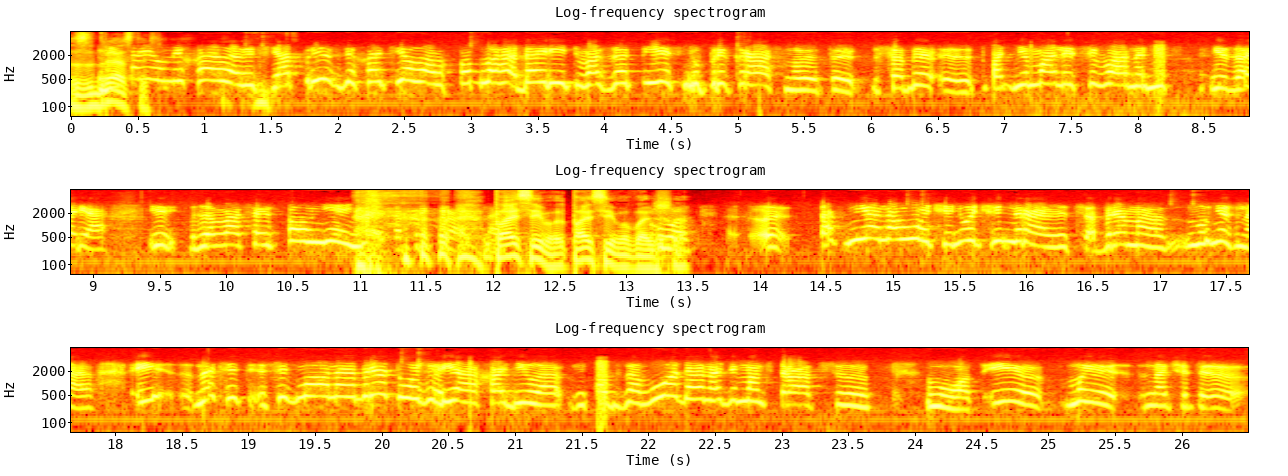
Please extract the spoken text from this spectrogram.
Здравствуйте. Михаил Михайлович, я прежде хотела поблагодарить вас за песню прекрасную. Э, Поднимались Ивана не, не заря. И за ваше исполнение. Это прекрасно. Спасибо, спасибо большое. Вот. Так мне она очень-очень нравится. Прямо, ну не знаю. И, значит, 7 ноября тоже я ходила от завода на демонстрацию. Вот. И мы, значит, э,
